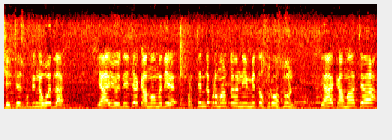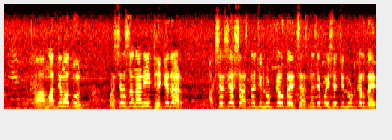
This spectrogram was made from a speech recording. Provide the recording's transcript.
शेहेचाळीस कोटी नव्वद लाख या योजनेच्या कामामध्ये प्रचंड प्रमाणात अनियमितता सुरू असून या कामाच्या माध्यमातून प्रशासन आणि ठेकेदार अक्षरशः शासनाची लूट करत आहेत शासनाच्या पैशाची लूट करत आहेत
